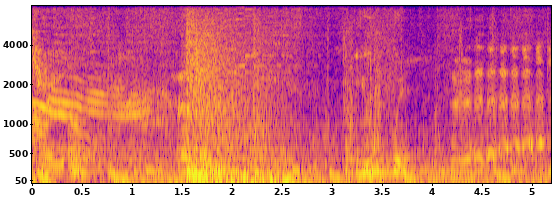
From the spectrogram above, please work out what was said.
KO. You win.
